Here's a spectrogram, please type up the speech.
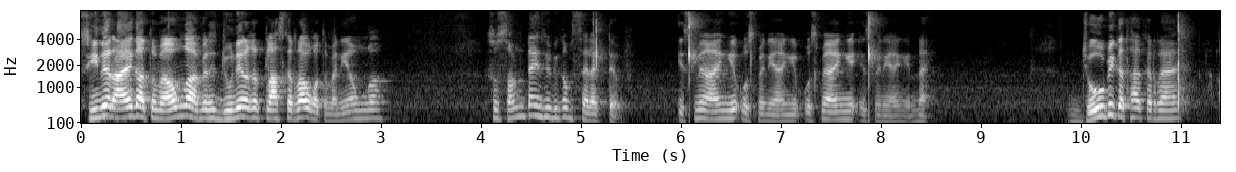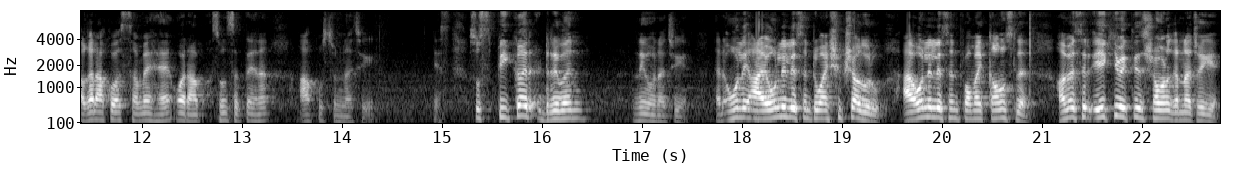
सीनियर आएगा तो मैं आऊँगा। मेरे से जूनियर अगर क्लास कर रहा होगा तो मैं नहीं आऊँगा। So sometimes you become selective इसमें आएँगे, उसमें नहीं आएँगे, उसमें आएँगे, इसमें नहीं आएँगे। नहीं। जो भी कथा कर रहा है, अगर आपके पास समय है और आप सुन सकते हैं ना, आपको सुनना चाहिए। यस सो स्पीकर ड्रिवन नहीं होना चाहिए। And only I only listen to my shiksha guru. I only listen for my counsellor हमें सिर्फ़ एक ही व्यक्ति से श्रवण करना चाहिए।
